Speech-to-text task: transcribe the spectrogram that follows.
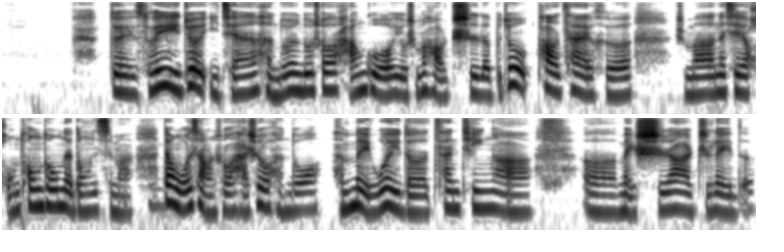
对，所以就以前很多人都说韩国有什么好吃的，不就泡菜和。什么那些红彤彤的东西嘛？但我想说，还是有很多很美味的餐厅啊，呃，美食啊之类的。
